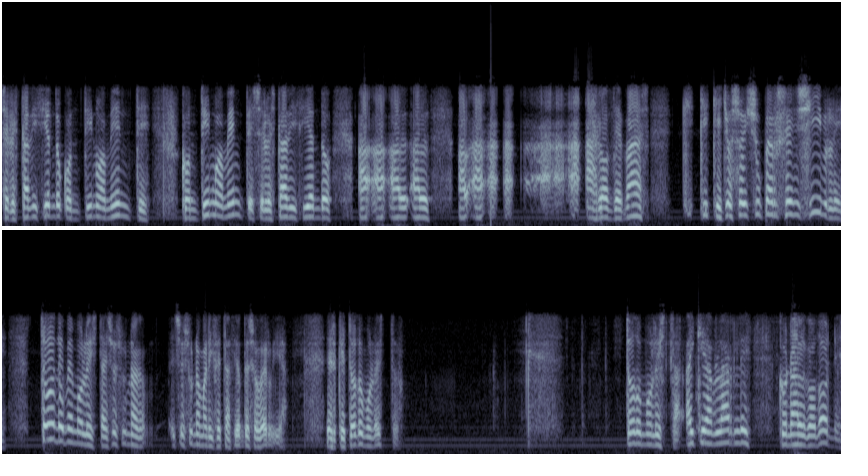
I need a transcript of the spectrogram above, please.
Se le está diciendo continuamente, continuamente se le está diciendo a, a, a, a los demás que, que, yo soy súper sensible, todo me molesta, eso es una eso es una manifestación de soberbia, el que todo molesto. Todo molesta, hay que hablarle con algodones,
